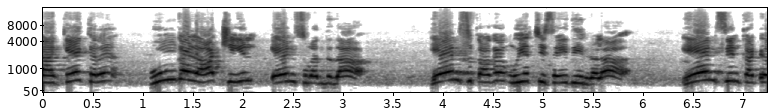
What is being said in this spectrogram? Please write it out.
நான் கேட்கிறேன் உங்கள் ஆட்சியில் எய்ம்ஸ் வந்ததா? எய்ம்ஸுக்காக முயற்சி செய்தீர்களா? ஏம்ஸின் கட்டு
